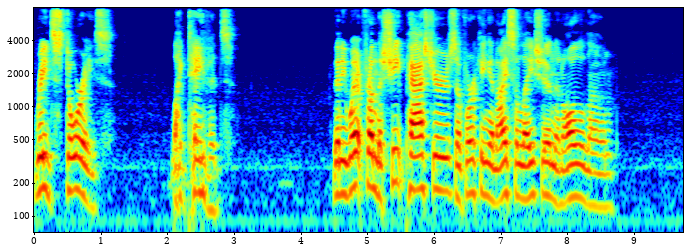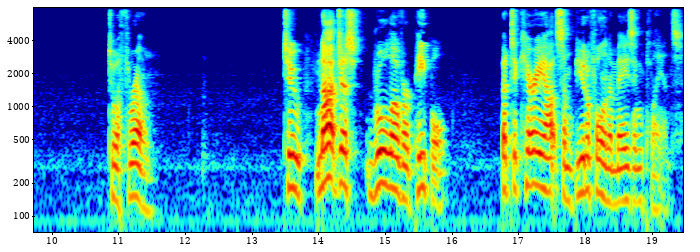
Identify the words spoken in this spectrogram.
read stories like David's. That he went from the sheep pastures of working in isolation and all alone to a throne. To not just rule over people, but to carry out some beautiful and amazing plans.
